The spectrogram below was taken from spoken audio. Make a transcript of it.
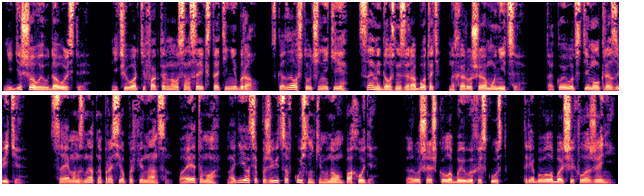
Недешевое удовольствие. Ничего артефакторного сенсей, кстати, не брал. Сказал, что ученики сами должны заработать на хорошую амуницию. Такой вот стимул к развитию. Саймон знатно просил по финансам, поэтому надеялся поживиться вкусненьким в новом походе. Хорошая школа боевых искусств требовала больших вложений.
